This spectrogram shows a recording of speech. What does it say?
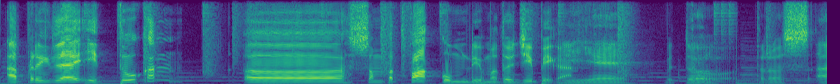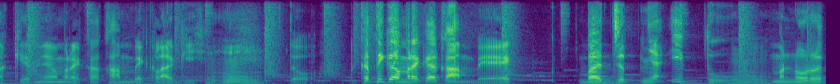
Aprilia itu kan eh sempat vakum di MotoGP kan Iya, betul. Tuh, terus akhirnya mereka comeback lagi Mm-mm. tuh ketika mereka comeback budgetnya itu Hmm. menurut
